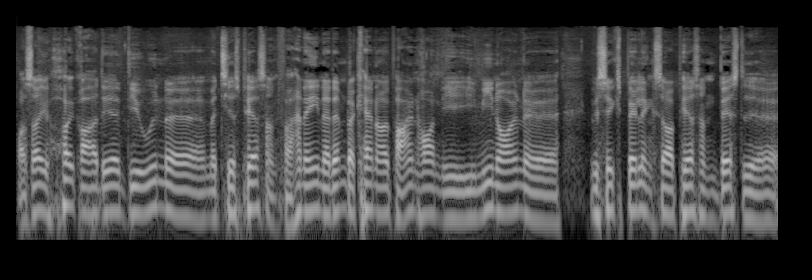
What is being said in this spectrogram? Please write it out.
og så i høj grad det, at de er uden øh, Mathias Persson, for han er en af dem, der kan noget på egen hånd. I, i mine øjne, øh, hvis ikke spilling, så er Persson den bedste øh,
